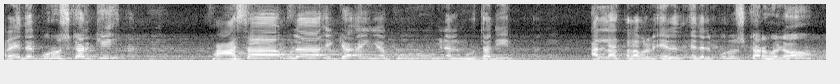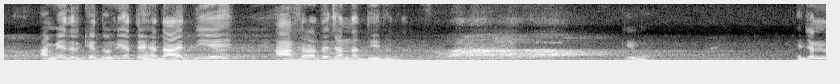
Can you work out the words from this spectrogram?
আর এদের পুরস্কার কি? ফাসা ইয়াকুনু মিনাল মুহতাদিন। আল্লাহ তালা বলেন এদের পুরস্কার হলো আমি এদেরকে দুনিয়াতে হেদায়েত দিয়ে আখেরাতে জান্নাত দিয়ে দেব। কি ভাই এজন্য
